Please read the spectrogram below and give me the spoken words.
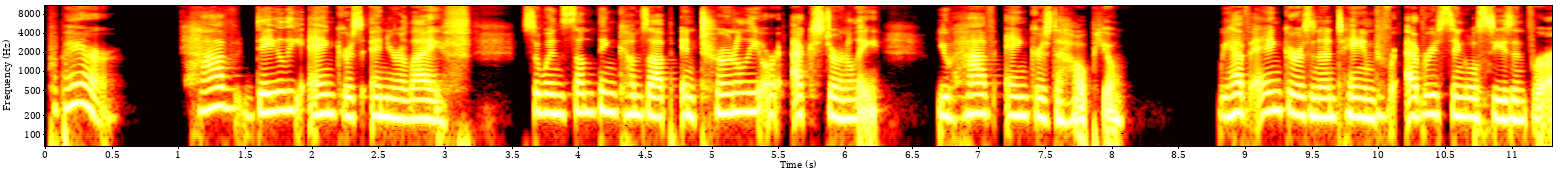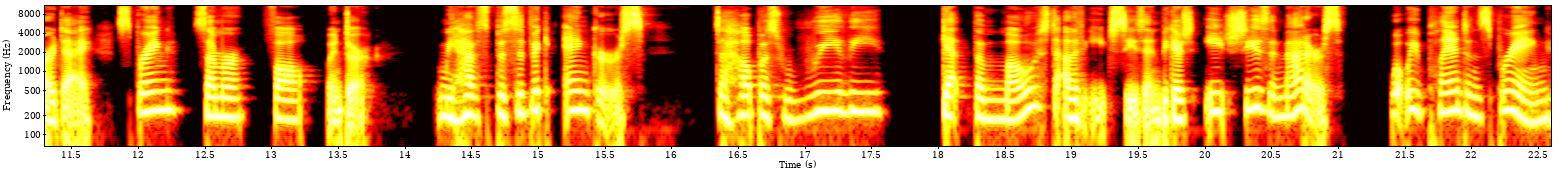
prepare. Have daily anchors in your life. So when something comes up internally or externally, you have anchors to help you. We have anchors in Untamed for every single season for our day spring, summer, fall, winter. We have specific anchors to help us really get the most out of each season because each season matters. What we plant in spring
